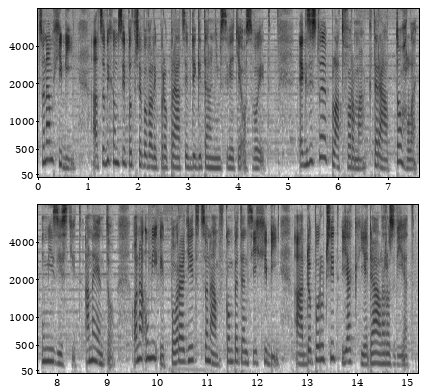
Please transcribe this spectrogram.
Co nám chybí a co bychom si potřebovali pro práci v digitálním světě osvojit? Existuje platforma, která tohle umí zjistit. A nejen to, ona umí i poradit, co nám v kompetencích chybí a doporučit, jak je dál rozvíjet.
